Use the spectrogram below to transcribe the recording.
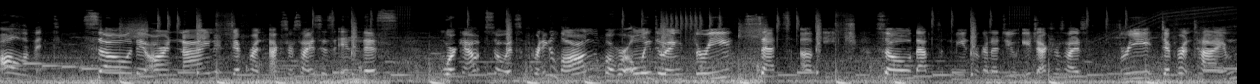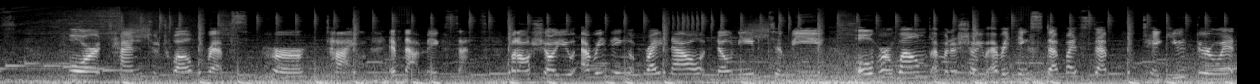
all of it. So there are nine different exercises in this workout, so it's pretty long, but we're only doing three sets of each. So that means we're gonna do each exercise three different times for 10 to 12 reps per time, if that makes sense. But I'll show you everything right now, no need to be overwhelmed. I'm gonna show you everything step by step, take you through it,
